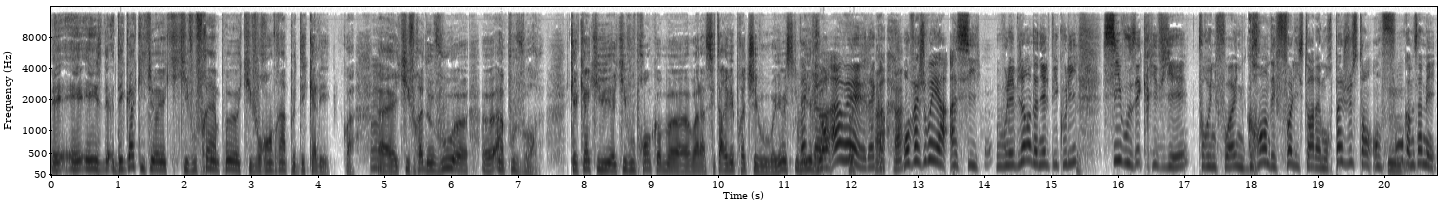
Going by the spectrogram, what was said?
et, et, et des gars qui, qui vous feraient un peu, qui vous rendraient un peu décalé, quoi, Mm. euh, qui ferait de vous euh, un Poulvord. Quelqu'un qui, qui vous prend comme, euh, voilà, c'est arrivé près de chez vous. Vous voyez, vous voyez le genre Ah ouais, Ouais. d'accord. Hein, hein On va jouer à Assis. Vous voulez bien, Daniel Picouli? Si vous écriviez, pour une fois, une grande et folle histoire d'amour, pas juste en, en fond Mm. comme ça, mais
